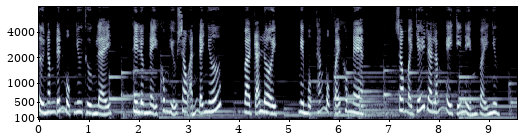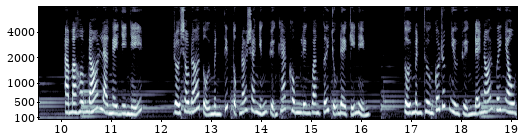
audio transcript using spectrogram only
từ năm đến một như thường lệ, thì lần này không hiểu sao ảnh đã nhớ, và trả lời, ngày một tháng một phải không nè? Sao mà chế ra lắm ngày kỷ niệm vậy như? À mà hôm đó là ngày gì nhỉ? Rồi sau đó tụi mình tiếp tục nói sang những chuyện khác không liên quan tới chủ đề kỷ niệm. Tụi mình thường có rất nhiều chuyện để nói với nhau,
